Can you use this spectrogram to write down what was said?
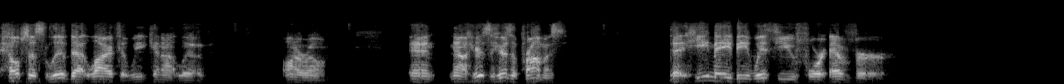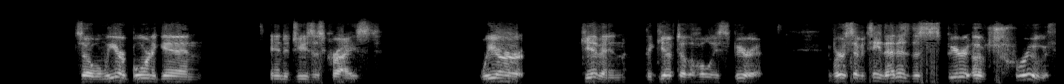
helps us live that life that we cannot live on our own. And now here's here's a promise that He may be with you forever. So when we are born again into Jesus Christ, we are given the gift of the Holy Spirit. Verse 17, that is the Spirit of truth,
